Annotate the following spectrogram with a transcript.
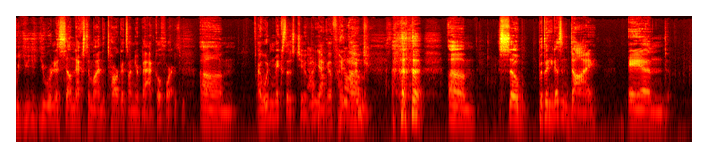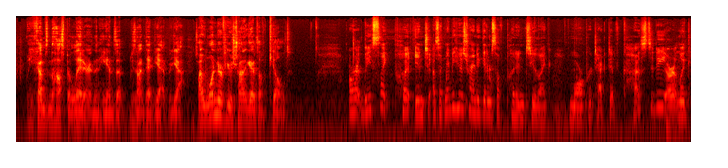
you you were in a cell next to mine, the target's on your back. Go for it. Um, I wouldn't mix those two, but I'm yeah, not- go for it. no, um, um, so, but then he doesn't die, and he comes in the hospital later, and then he ends up he's not dead yet. But yeah, so I wonder if he was trying to get himself killed. or at least like put into i was like maybe he was trying to get himself put into like more protective custody or like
